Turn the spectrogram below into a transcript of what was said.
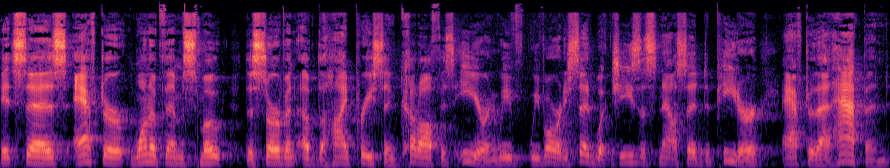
it says, After one of them smote the servant of the high priest and cut off his ear. And we've, we've already said what Jesus now said to Peter after that happened.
